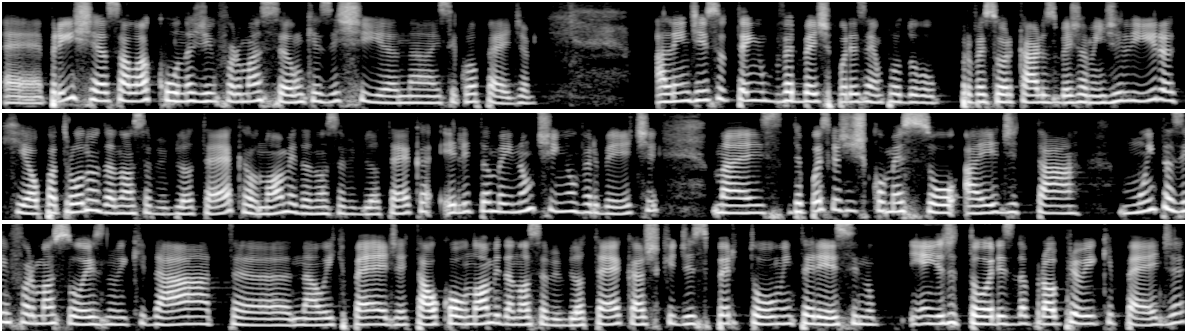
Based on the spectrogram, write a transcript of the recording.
é, preencher essa lacuna de informação que existia na enciclopédia. Além disso, tem o verbete, por exemplo, do professor Carlos Benjamin de Lira, que é o patrono da nossa biblioteca, é o nome da nossa biblioteca. Ele também não tinha um verbete, mas depois que a gente começou a editar muitas informações no Wikidata, na Wikipédia e tal, com o nome da nossa biblioteca, acho que despertou um interesse no, em editores da própria Wikipédia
